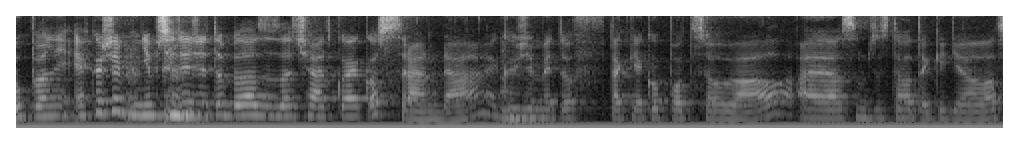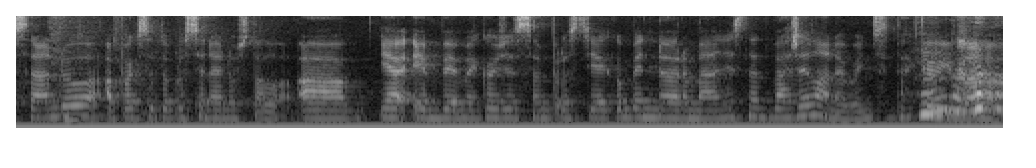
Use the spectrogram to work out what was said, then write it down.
Úplně, jakože mně přijde, že to byla ze začátku jako sranda, jakože Mhm. mi to tak jako podsouval a já jsem si z toho taky dělala srandu a pak se to prostě najednou stalo. A já i vím, jako, že jsem prostě jakoby normálně snad vařila nebo něco takového.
